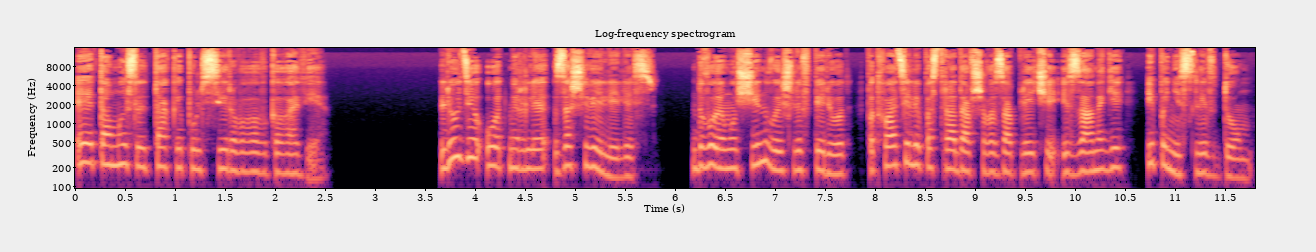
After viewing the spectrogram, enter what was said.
Эта мысль так и пульсировала в голове. Люди отмерли, зашевелились. Двое мужчин вышли вперед, подхватили пострадавшего за плечи и за ноги и понесли в дом.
